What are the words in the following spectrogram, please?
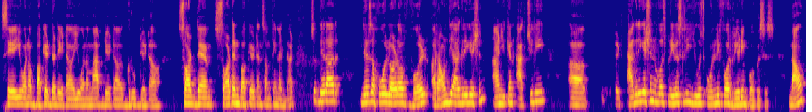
Say you want to bucket the data you want to map data group data sort them sort and bucket and something like that. So there are there's a whole lot of world around the aggregation and you can actually uh, it, aggregation was previously used only for reading purposes. Now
